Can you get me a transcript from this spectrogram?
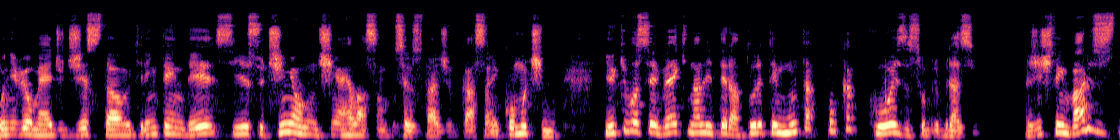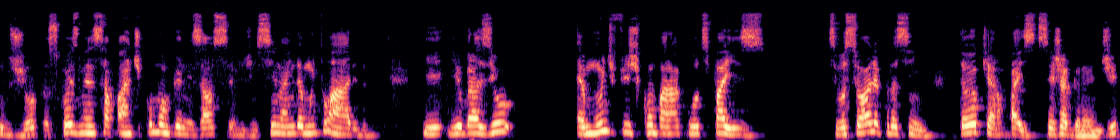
o nível médio de gestão. Eu queria entender se isso tinha ou não tinha relação com os resultados de educação e como tinha. E o que você vê é que na literatura tem muita pouca coisa sobre o Brasil. A gente tem vários estudos de outras coisas, mas essa parte de como organizar o sistema de ensino ainda é muito árida. E, e o Brasil é muito difícil de comparar com outros países. Se você olha para assim, então eu quero um país que seja grande,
